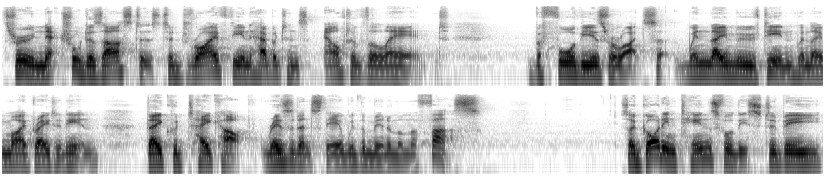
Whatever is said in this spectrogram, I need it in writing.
through natural disasters to drive the inhabitants out of the land, before the Israelites, when they moved in, when they migrated in, they could take up residence there with the minimum of fuss. So God intends for this to be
